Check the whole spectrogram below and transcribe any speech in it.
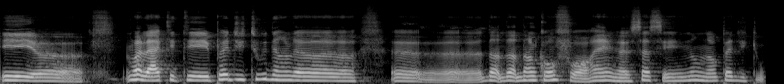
et euh, voilà, qui n'était pas du tout dans le, euh, dans, dans, le confort. Hein. Ça, c'est non, non, pas du tout.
